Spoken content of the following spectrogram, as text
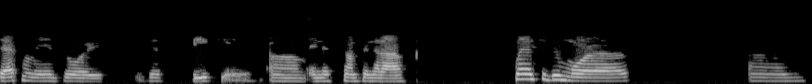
definitely enjoy just speaking, um, and it's something that I plan to do more of um,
